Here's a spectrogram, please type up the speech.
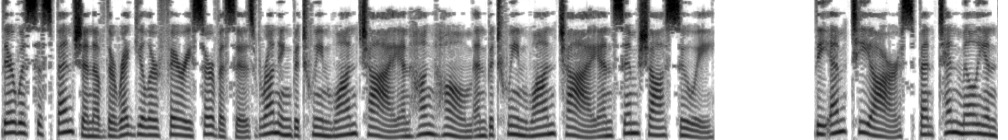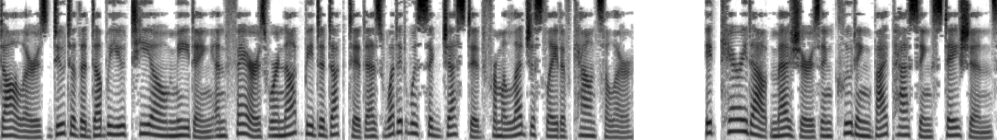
There was suspension of the regular ferry services running between Wan Chai and Hung Hom and between Wan Chai and Tsim Sha Tsui. The MTR spent $10 million due to the WTO meeting and fares were not be deducted as what it was suggested from a legislative councillor. It carried out measures including bypassing stations,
